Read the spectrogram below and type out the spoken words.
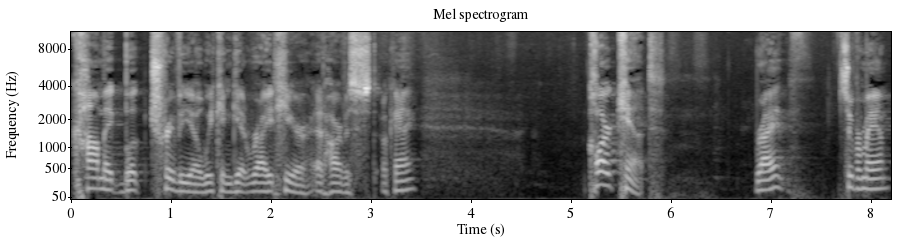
comic book trivia we can get right here at Harvest, okay? Clark Kent, right? Superman.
